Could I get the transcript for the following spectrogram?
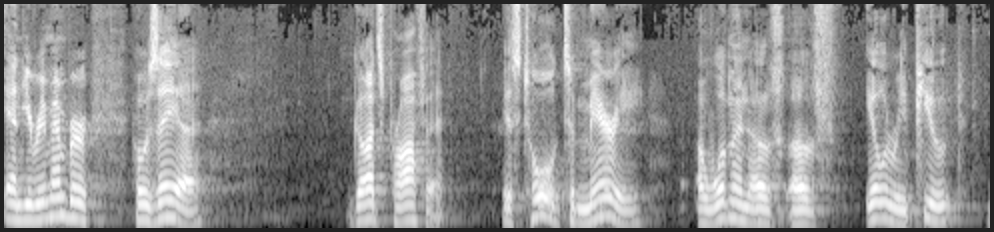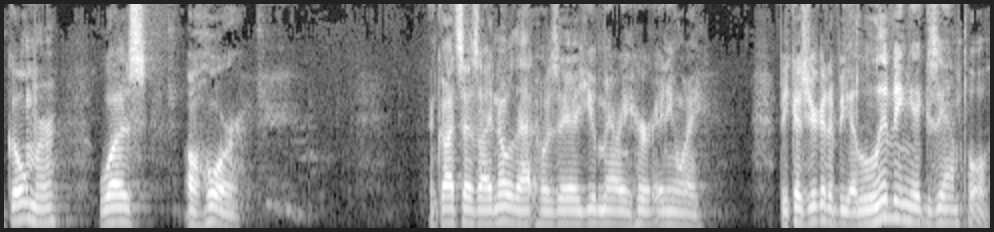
And you remember Hosea, God's prophet, is told to marry a woman of, of ill repute. Gomer was a whore. And God says, I know that, Hosea, you marry her anyway, because you're going to be a living example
